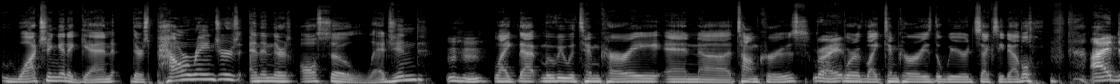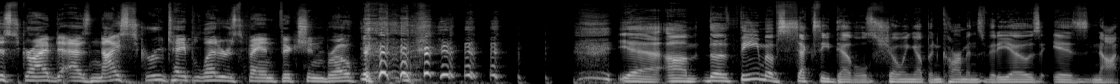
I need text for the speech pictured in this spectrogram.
watching it again, there's Power Rangers and then there's also Legend, mm-hmm like that movie with Tim Curry and uh, Tom Cruise. right Where like Tim Curry is the weird, sexy devil. I described it as nice Screwtape Letters fan fiction bro Yeah, um, the theme of sexy devils showing up in Carmen's videos is not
